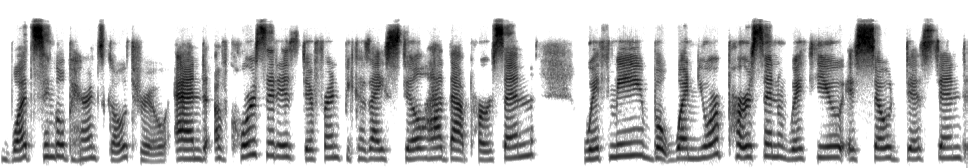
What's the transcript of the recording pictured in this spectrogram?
what single parents go through. And of course, it is different because I still had that person with me. But when your person with you is so distant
